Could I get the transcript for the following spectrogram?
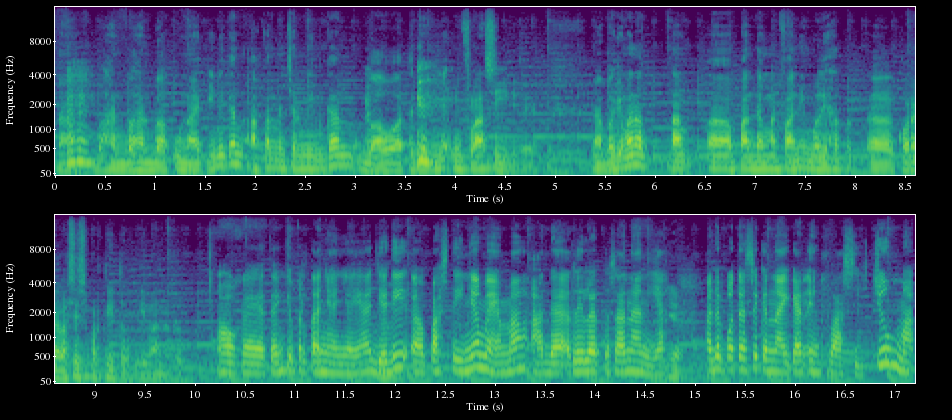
Nah, Mhm. bahan-bahan baku naik ini kan akan mencerminkan bahwa terjadinya inflasi gitu ya. Nah, bagaimana tam- eh, pandangan Fani melihat eh, korelasi seperti itu? Gimana tuh? Oke, thank you pertanyaannya ya. Hmm. Jadi eh, pastinya memang ada relate ke sana nih ya. Iya. Ada potensi kenaikan inflasi. Cuma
